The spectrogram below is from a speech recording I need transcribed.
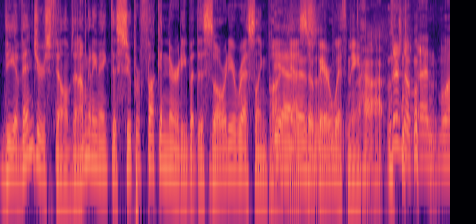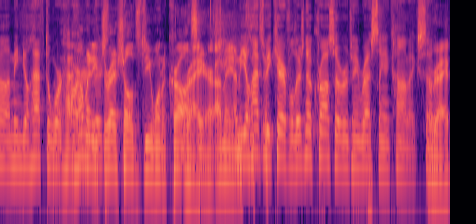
The Avengers films, and I'm going to make this super fucking nerdy, but this is already a wrestling podcast, so bear with me. How, There's no, and well, I mean, you'll have to work how, hard. how many There's- thresholds do you want to cross Right. here? I mean, I mean, you'll have to be careful. There's no crossover between wrestling and comics. So Right.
